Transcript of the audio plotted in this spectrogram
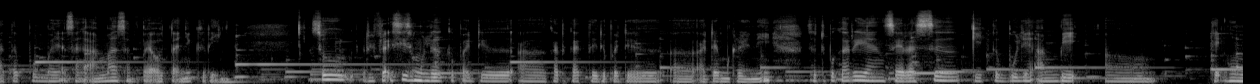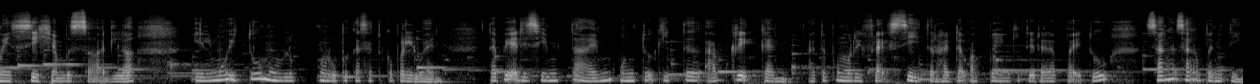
ataupun banyak sangat amal sampai otaknya kering. So refleksi semula kepada uh, kata-kata daripada uh, Adam Grant ni satu perkara yang saya rasa kita boleh ambil uh, take home message yang besar adalah ilmu itu merupakan satu keperluan tapi at the same time untuk kita upgrade kan ataupun merefleksi terhadap apa yang kita dah dapat itu sangat-sangat penting.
